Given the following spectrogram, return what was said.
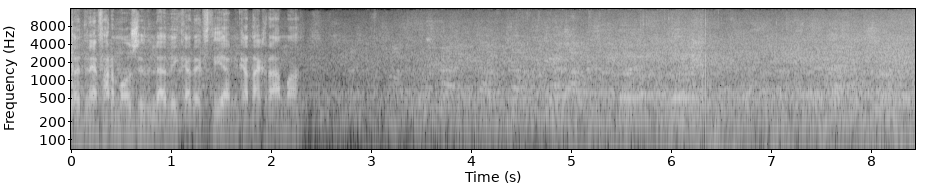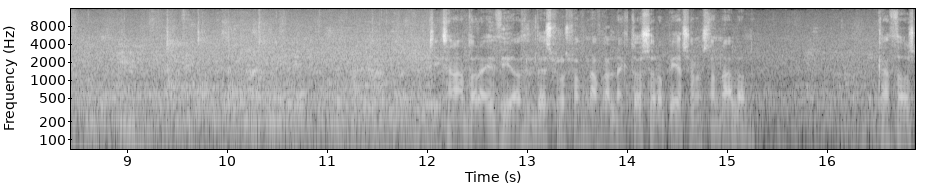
Θα την εφαρμόζει δηλαδή κατευθείαν, κατά γράμμα. Και ξανά τώρα οι δύο αθλητές προσπαθούν να βγάλουν εκτός ισορροπίας ο ένας τον άλλον. Καθώς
